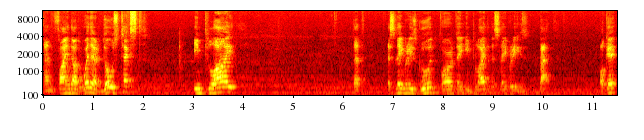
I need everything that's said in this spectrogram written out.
and find out whether those texts imply that slavery is good or they imply that slavery is bad. Okay?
